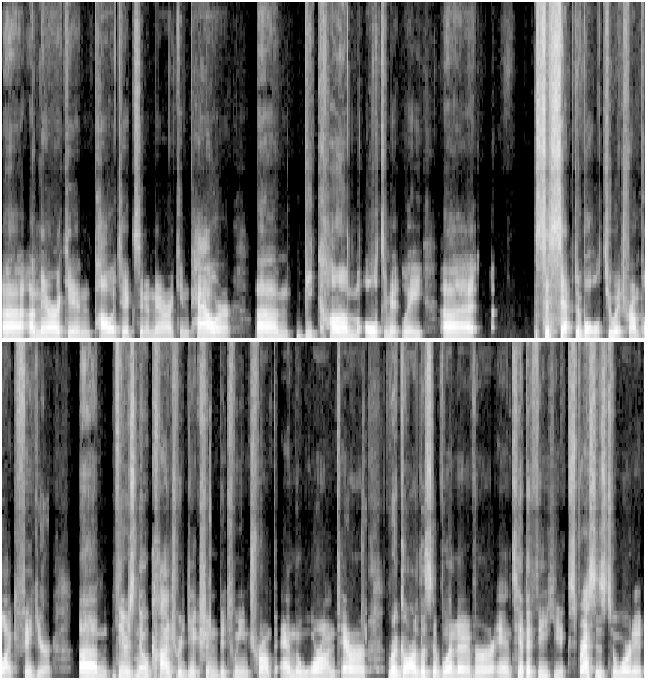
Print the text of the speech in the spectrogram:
uh, American politics and American power um, become ultimately uh, susceptible to a Trump like figure. Um, there's no contradiction between Trump and the war on terror, regardless of whatever antipathy he expresses toward it,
